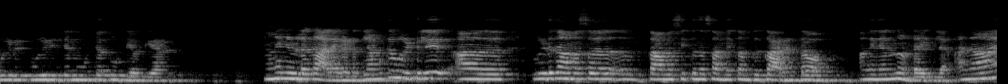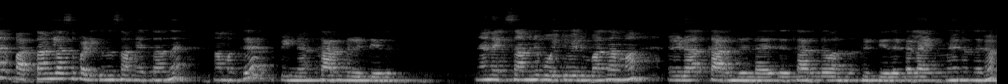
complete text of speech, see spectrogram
വീട് വീടിന്റെ മുറ്റത്തൂട്ടിയൊക്കെയാണ് അങ്ങനെയുള്ള കാലഘട്ടത്തിൽ നമുക്ക് വീട്ടിൽ വീട് താമസ താമസിക്കുന്ന സമയത്ത് നമുക്ക് കറണ്ടോ അങ്ങനെയൊന്നും ഉണ്ടായിട്ടില്ല. ഞാൻ പത്താം ക്ലാസ് പഠിക്കുന്ന സമയത്താണ് നമുക്ക് പിന്നെ കറണ്ട് കിട്ടിയത്. ഞാൻ എക്സാമിന് പോയിട്ട് വരുമ്പോൾ അമ്മ ഇവിടെ കറണ്ട് ഉണ്ടായത് കറണ്ട് വന്ന് കിട്ടിയത് കേട്ടോ. ലൈൻമാൻ അന്നേരം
